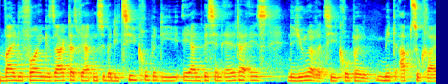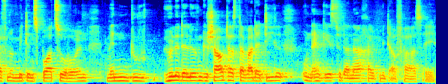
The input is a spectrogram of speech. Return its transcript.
weil du vorhin gesagt hast, wir hatten es über die Zielgruppe, die eher ein bisschen älter ist, eine jüngere Zielgruppe mit abzugreifen und mit ins Board zu holen. Wenn du Hülle der Löwen geschaut hast, da war der Deal und dann gehst du danach halt mit auf HSE.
